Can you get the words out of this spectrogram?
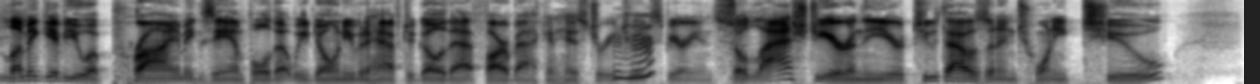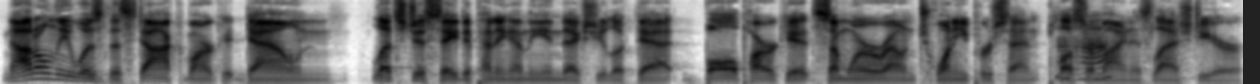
Let me give you a prime example that we don't even have to go that far back in history mm-hmm. to experience. So last year in the year 2022, not only was the stock market down let's just say depending on the index you looked at ballpark it somewhere around 20% plus uh-huh. or minus last year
